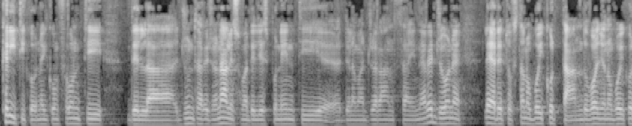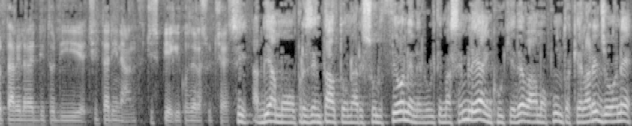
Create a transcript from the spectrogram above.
critico nei confronti della giunta regionale, insomma degli esponenti eh, della maggioranza in regione. Lei ha detto stanno boicottando, vogliono boicottare il reddito di cittadinanza. Ci spieghi cosa era successo? Sì, abbiamo presentato una risoluzione nell'ultima assemblea in cui chiedevamo appunto che la regione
